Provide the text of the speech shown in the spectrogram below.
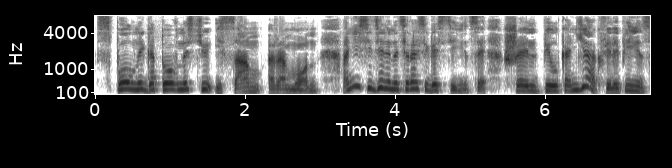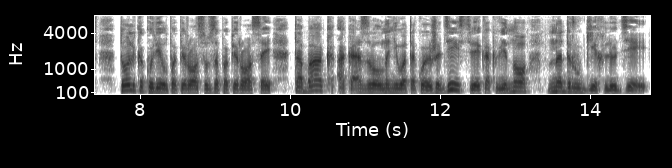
с полной готовностью и сам Рамон. Они сидели на террасе гостиницы. Шель пил коньяк, филиппинец только курил папиросу за папиросой. Табак оказывал на него такое же действие, как вино на других людей.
